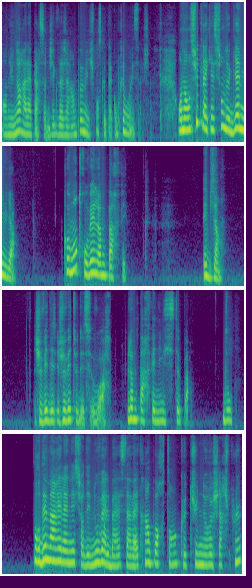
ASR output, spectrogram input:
en, une heure à la personne. J'exagère un peu, mais je pense que tu as compris mon message. On a ensuite la question de Gamilia. Comment trouver l'homme parfait? Eh bien, je vais te décevoir l'homme parfait n'existe pas. Donc, pour démarrer l'année sur des nouvelles bases, ça va être important que tu ne recherches plus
